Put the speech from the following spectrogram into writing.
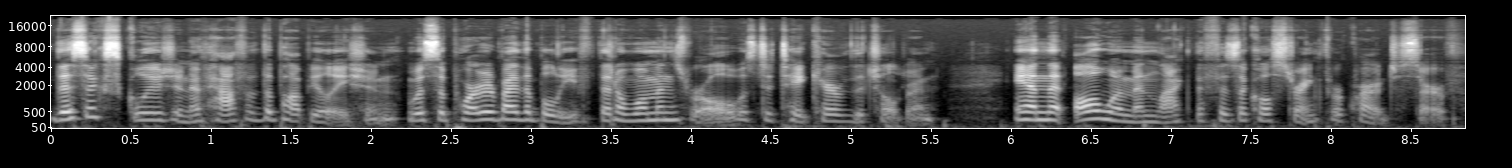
This exclusion of half of the population was supported by the belief that a woman's role was to take care of the children, and that all women lack the physical strength required to serve.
